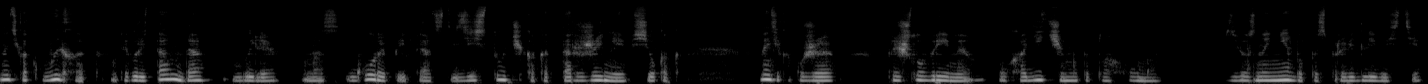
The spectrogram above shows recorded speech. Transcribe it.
знаете, как выход. Вот я говорю, там, да, были у нас горы препятствий, здесь тучи, как отторжение, все как, знаете, как уже пришло время уходить чему-то плохому. Звездное небо по справедливости.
